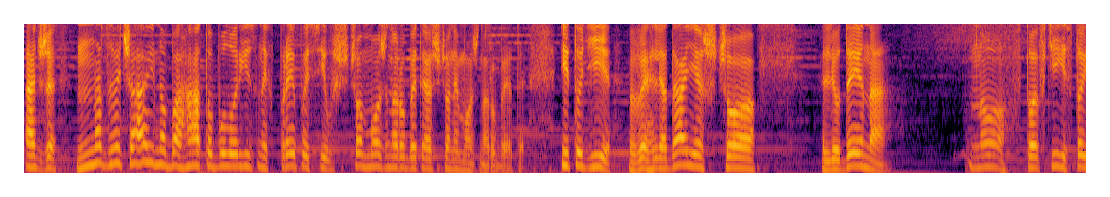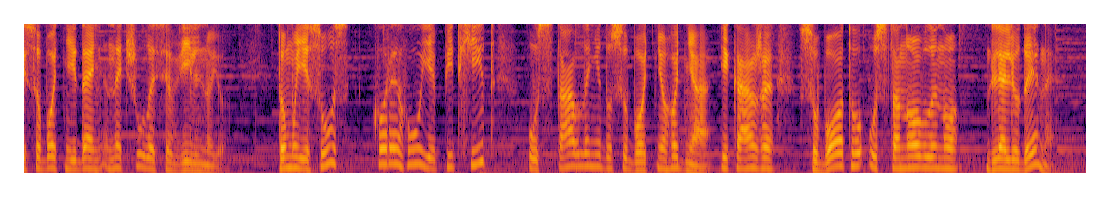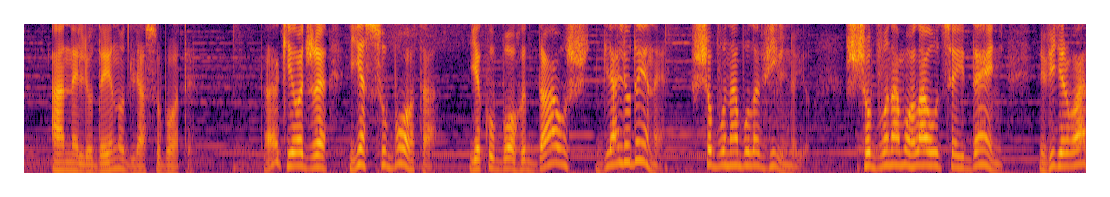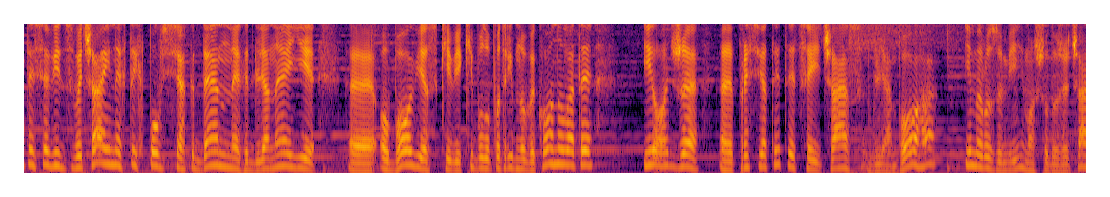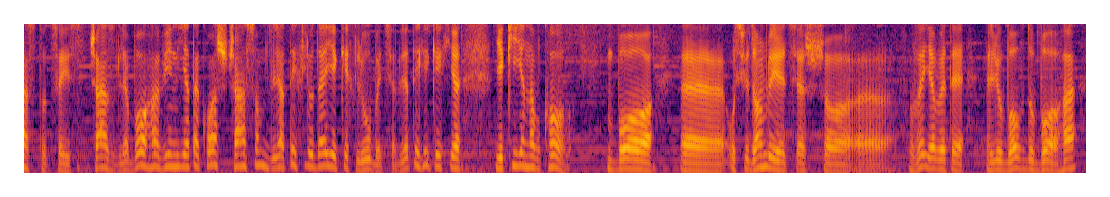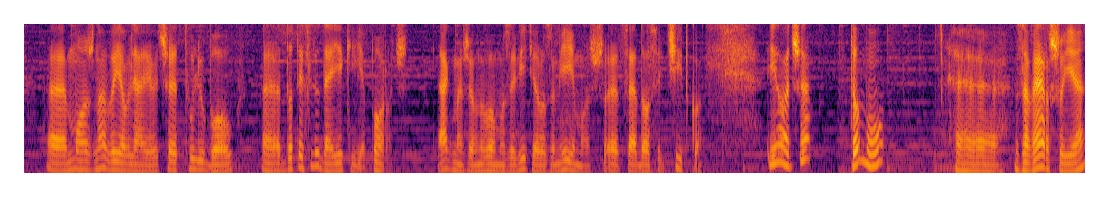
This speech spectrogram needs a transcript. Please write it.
Адже надзвичайно багато було різних приписів, що можна робити, а що не можна робити. І тоді виглядає, що людина ну, в той, в, той суботній день не чулася вільною. Тому Ісус коригує підхід у ставленні до суботнього дня і каже: суботу установлено для людини, а не людину для суботи. Так, і отже, є субота, яку Бог дав для людини, щоб вона була вільною, щоб вона могла у цей день відірватися від звичайних тих повсякденних для неї е, обов'язків, які було потрібно виконувати, і отже, е, присвятити цей час для Бога. І ми розуміємо, що дуже часто цей час для Бога він є також часом для тих людей, яких любиться, для тих, яких є, які є навколо. Бо е, усвідомлюється, що е, виявити любов до Бога е, можна, виявляючи ту любов е, до тих людей, які є поруч. Так, ми вже в Новому Завіті розуміємо, що це досить чітко. І отже, тому завершує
